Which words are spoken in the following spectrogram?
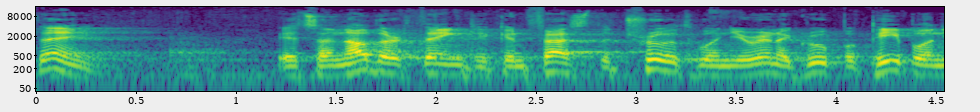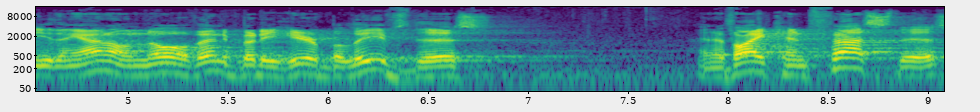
thing. It's another thing to confess the truth when you're in a group of people and you think, I don't know if anybody here believes this. And if I confess this,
